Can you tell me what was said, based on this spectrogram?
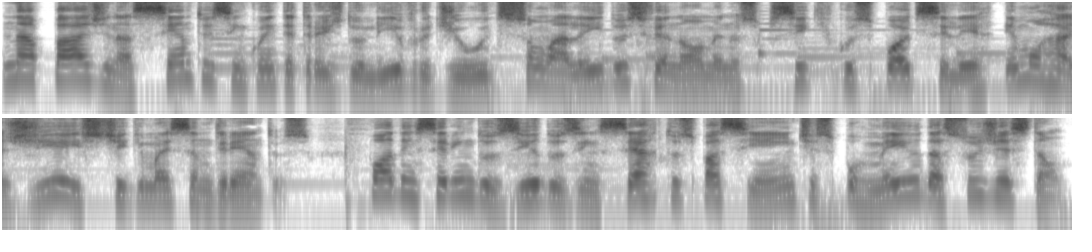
Na página 153 do livro de Hudson A Lei dos Fenômenos Psíquicos pode-se ler hemorragia e estigmas sangrentos, podem ser induzidos em certos pacientes por meio da sugestão.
